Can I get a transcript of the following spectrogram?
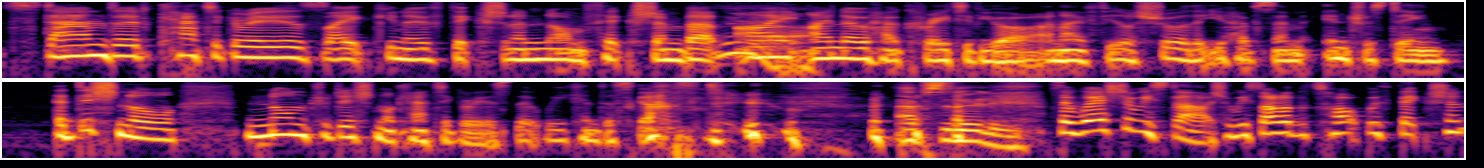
standard categories like you know fiction and non-fiction but yeah. i i know how creative you are and i feel sure that you have some interesting additional non-traditional categories that we can discuss too absolutely so where should we start should we start at the top with fiction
